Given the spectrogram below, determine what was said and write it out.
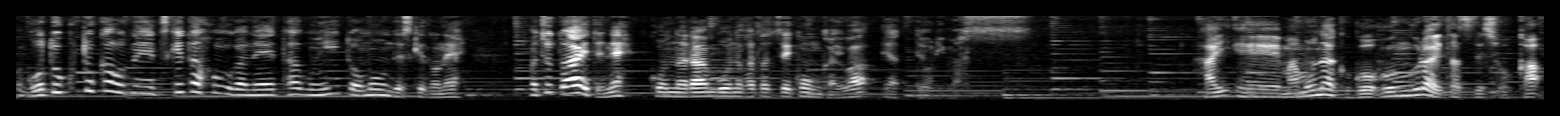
五徳とかをねつけた方がね多分いいと思うんですけどね、まあ、ちょっとあえてねこんな乱暴な形で今回はやっております。はい、えー、間もなく5分ぐらい経つでしょうか。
